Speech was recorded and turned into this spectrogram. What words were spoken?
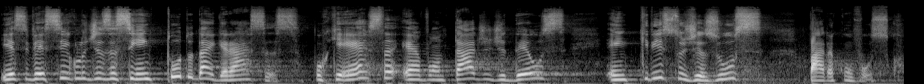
E esse versículo diz assim: Em tudo dai graças, porque essa é a vontade de Deus em Cristo Jesus para convosco.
